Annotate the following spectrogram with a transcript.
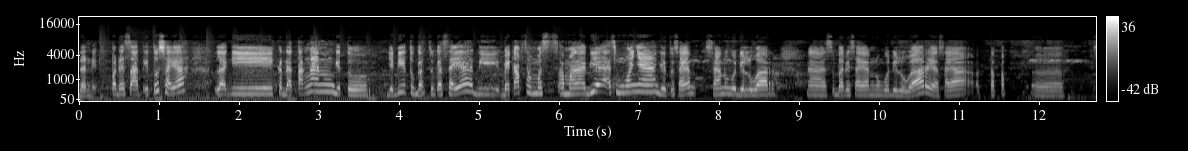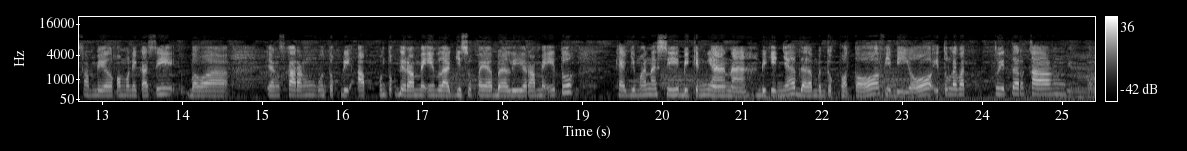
Dan pada saat itu saya lagi kedatangan gitu. Jadi tugas-tugas saya di backup sama sama dia semuanya gitu. Saya saya nunggu di luar. Nah sebari saya nunggu di luar ya saya tetap uh, sambil komunikasi bahwa yang sekarang untuk di up untuk diramein lagi supaya Bali rame itu kayak gimana sih bikinnya. Nah, bikinnya dalam bentuk foto, video itu lewat Twitter, Kang gitu.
